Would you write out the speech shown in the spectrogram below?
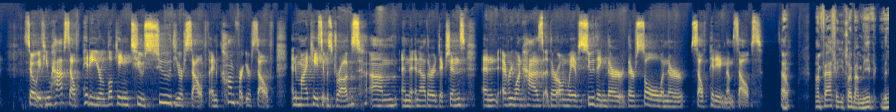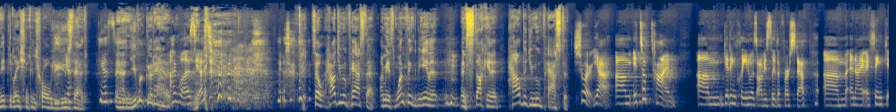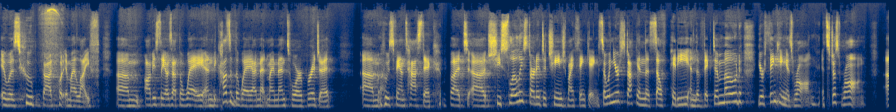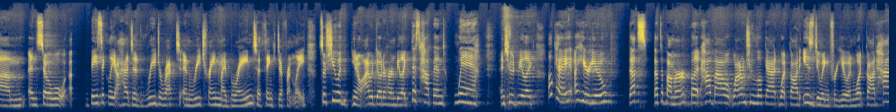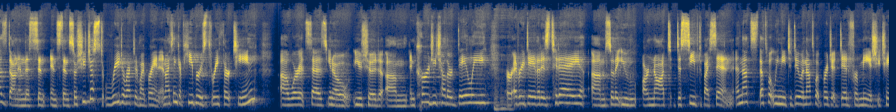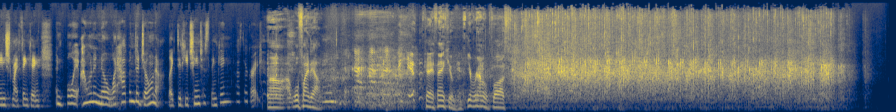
So if you have self pity, you're looking to soothe yourself and comfort yourself. And in my case, it was drugs um, and, and other addictions. And everyone has their own way of soothing their, their soul when they're self pitying themselves. So. Yeah. I'm fascinated. You talk about manip- manipulation control. You use yeah. that. Yes. And you were good at it. I was, yes. so, how'd you move past that? I mean, it's one thing to be in it mm-hmm. and stuck in it. How did you move past it? Sure, yeah. Um, it took time. Um, getting clean was obviously the first step. Um, and I, I, think it was who God put in my life. Um, obviously, I was at the way, and because of the way, I met my mentor, Bridget. Um, who's fantastic, but uh, she slowly started to change my thinking. So when you're stuck in the self pity and the victim mode, your thinking is wrong. It's just wrong. Um, and so basically i had to redirect and retrain my brain to think differently. So she would you know i would go to her and be like this happened. Where and she would be like okay i hear you. That's that's a bummer but how about why don't you look at what god is doing for you and what god has done in this instance? So she just redirected my brain. And i think of hebrews 3.13 uh, where it says, you know, you should um, encourage each other daily mm-hmm. or every day that is today, um, so that you are not deceived by sin. And that's that's what we need to do, and that's what Bridget did for me. Is she changed my thinking? And boy, I want to know what happened to Jonah. Like, did he change his thinking, Pastor Greg? Uh, we'll find out. okay. thank you. Okay, thank you. Give a round of applause.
